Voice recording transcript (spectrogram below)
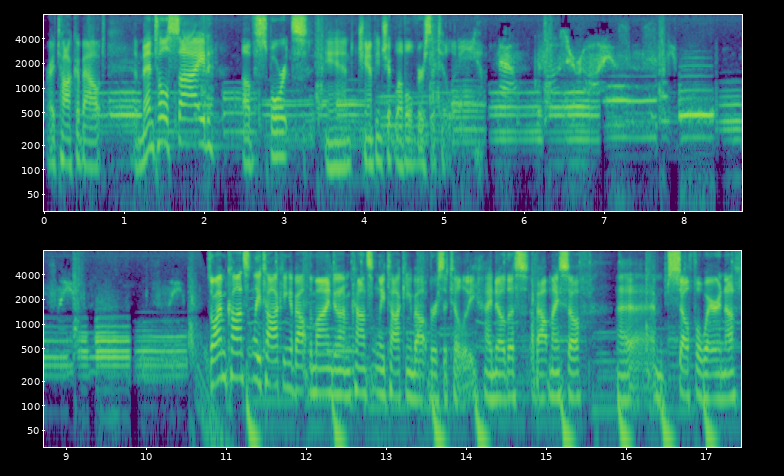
where I talk about the mental side of sports and championship level versatility. Now, close your eyes sleep. Sleep. Sleep. So I'm constantly talking about the mind and I'm constantly talking about versatility. I know this about myself. Uh, I'm self aware enough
